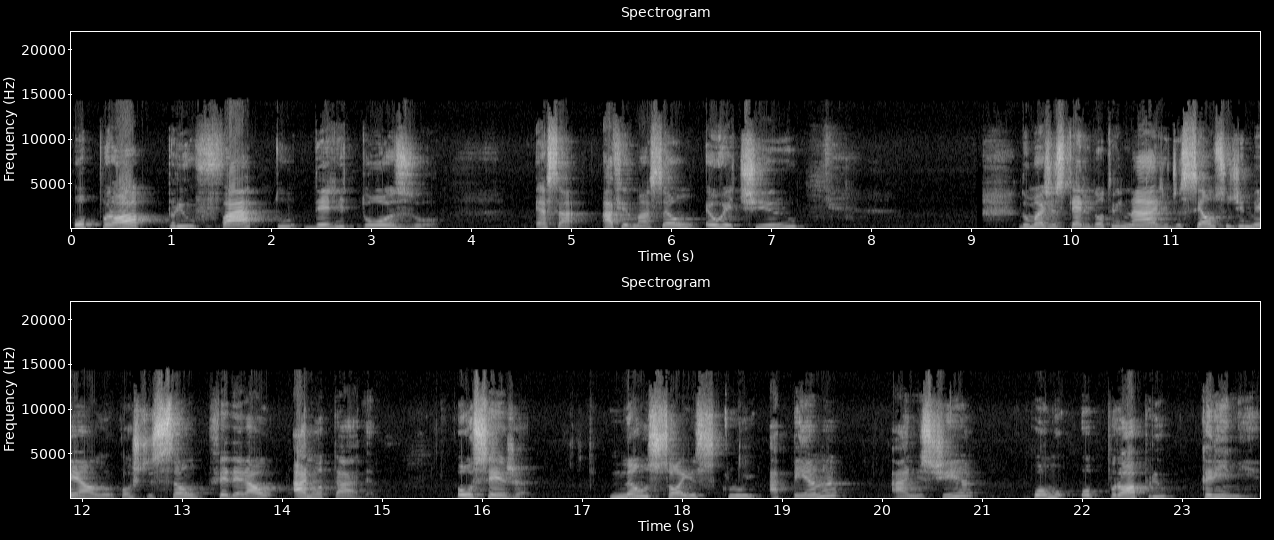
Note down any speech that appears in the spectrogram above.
o próprio fato delitoso. Essa afirmação eu retiro do Magistério Doutrinário de Celso de Mello, Constituição Federal anotada. Ou seja, não só exclui a pena, a anistia, como o próprio crime.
